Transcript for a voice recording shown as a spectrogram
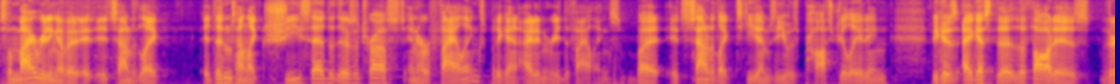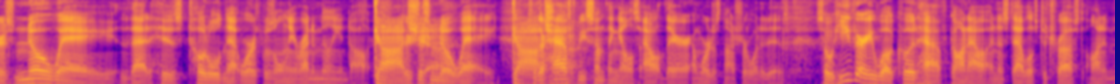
So my reading of it, it, it sounded like it didn't sound like she said that there's a trust in her filings, but again, I didn't read the filings. But it sounded like TMZ was postulating because I guess the the thought is there's no way that his total net worth was only around a million dollars. There's just no way. So there has to be something else out there, and we're just not sure what it is. So he very well could have gone out and established a trust on him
